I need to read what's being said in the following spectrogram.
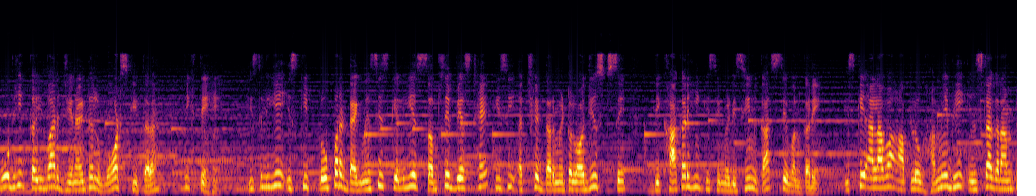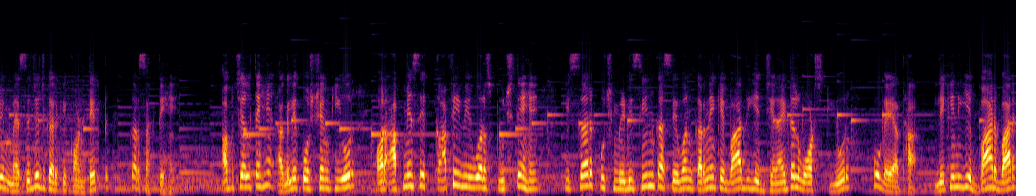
वो भी कई बार जेनाइटल वॉट्स की तरह दिखते हैं। इसलिए इसकी प्रॉपर डायग्नोसिस के लिए सबसे बेस्ट है किसी अच्छे डर्मेटोलॉजिस्ट से दिखाकर ही किसी मेडिसिन का सेवन करें। इसके अलावा आप लोग हमें भी इंस्टाग्राम पे मैसेजेज करके कॉन्टेक्ट कर सकते हैं। अब चलते हैं अगले क्वेश्चन की ओर और, और आप में से काफ़ी व्यूअर्स पूछते हैं कि सर कुछ मेडिसिन का सेवन करने के बाद ये जेनाइटल वॉट्स की ओर हो गया था लेकिन ये बार बार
